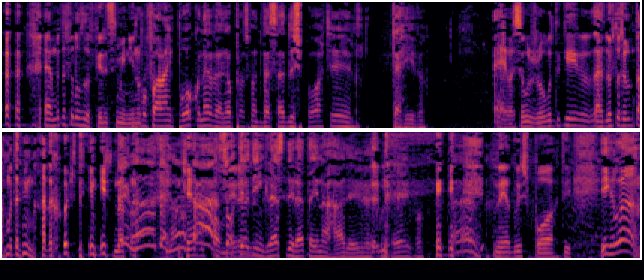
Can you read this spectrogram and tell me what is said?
é muita filosofia desse menino. Por falar em porco, né, velho? É o próximo adversário do esporte, terrível. É, vai ser um jogo de que as duas torcidas não estão muito animadas com os times, não. Tem não, tem não. Tá, sorteio de ingresso direto aí na rádio aí, já escutei, pô. É. Nem a do esporte. Irlan,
